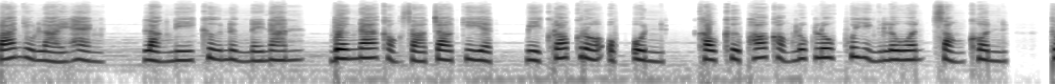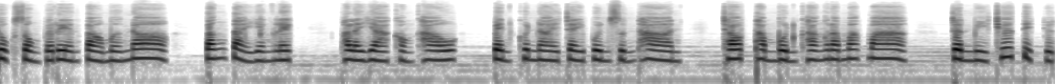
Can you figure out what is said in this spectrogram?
บ้านอยู่หลายแห่ง หลังนี้คือหนึ่งในนั้น เบื้องหน้าของสอจอเกียรติ มีครอบครัวอบอุ่น เขาคือพ่อของลูกๆผู้หญิงล้วนสองคน ถูกส่งไปเรียนต่อเมืองนอก ตั้งแต่ยังเล็ก ภรรยาของเขาเป็นคุณนายใจบุญสุนทานชอบทำบุญครั้งละมากๆ จนมีชื่อติดอยู่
